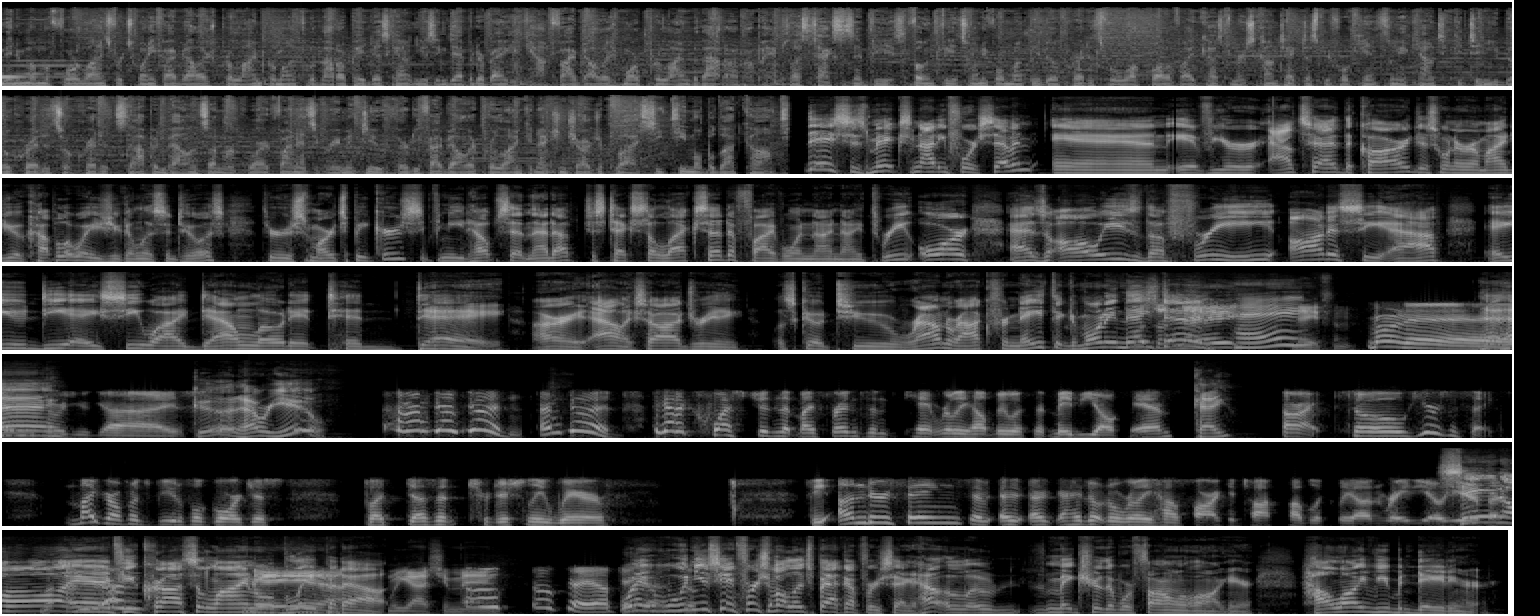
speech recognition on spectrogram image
Minimum of four lines for $25 per line per month with auto pay discount using debit or bank account. $5 more per line without auto pay, plus taxes and fees. Phone fee at 24 monthly bill credits for all well qualified customers. Contact us before canceling account to continue bill credits or credit stop and balance on required finance agreement due. $35 per line connection charge apply. Ctmobile.com. This is Mix 94.7. And if you're outside the car, just want to remind you a couple of ways you can listen to us through smart speakers. If you need help setting that up, just text Alexa to 51993. Or, as always, the free Audacy app, A U D A C Y. Download it today. All right, Alex, Audrey, let's go to Round Rock for Nathan. Good morning, What's Nathan. up, Nate? Hey. Nathan. Morning. Hey. How are you guys? Good. How are you? I'm good, good. I'm good. I got a question that my friends can't really help me with, but maybe y'all can. Okay. All right. So here's the thing. My girlfriend's beautiful, gorgeous, but doesn't traditionally wear the under things. I, I, I don't know really how far I can talk publicly on radio Say here. it but- all, and if you cross the line, Yeah, we'll bleep yeah. it out. We got you, man. Oh, okay, okay. Wait, when you say, first of all, let's back up for a second. How, make sure that we're following along here. How long have you been dating her?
